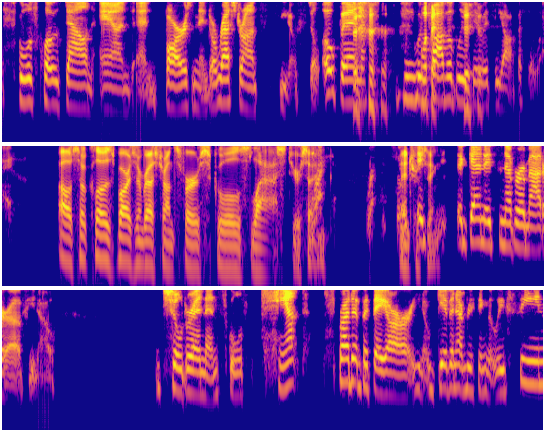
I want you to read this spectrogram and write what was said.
schools closed down and and bars and indoor restaurants you know still open we would probably do it the opposite way Oh, so close bars and restaurants first, schools last. You're saying? Right. right so Interesting. it's again it's never a matter of you know children and schools can't spread it but they are you know given everything that we've seen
